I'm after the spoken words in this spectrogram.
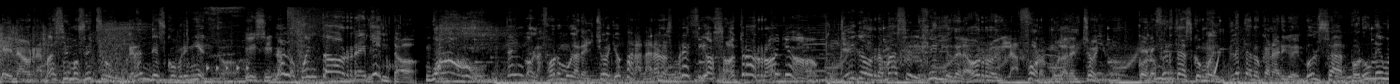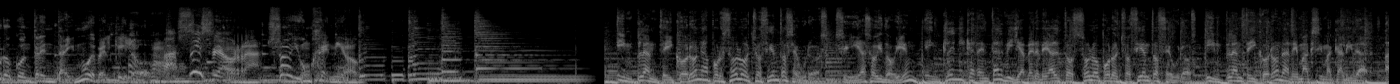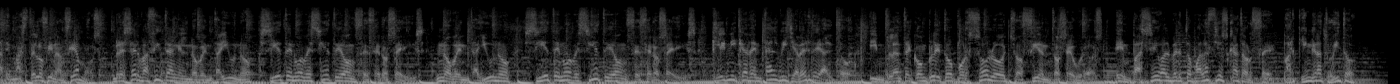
En Ahorramás hemos hecho un gran descubrimiento. Y si no lo cuento, reviento. ¡Wow! Tengo la fórmula del chollo para dar a los precios otro rollo. Llega a Ahorramás el genio del ahorro y la fórmula del chollo. Con ofertas como el plátano canario en bolsa por un euro con 39 el kilo. Así se ahorra. Soy un genio. Implante y corona por solo 800 euros. Sí, has oído bien. En Clínica Dental Villaverde Alto solo por 800 euros. Implante y corona de máxima calidad. Además te lo financiamos. Reserva cita en el 91 797 1106. 91 797 1106. Clínica Dental Villaverde Alto. Implante completo por solo 800 euros. En Paseo Alberto Palacios 14. Parking gratuito.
